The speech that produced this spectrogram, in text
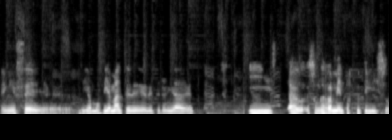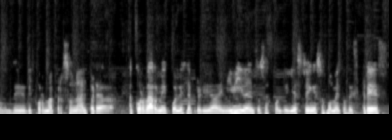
en ese, digamos, diamante de, de prioridades y ah, son herramientas que utilizo de, de, forma personal para acordarme cuál es la prioridad de mi vida. Entonces, cuando ya estoy en esos momentos de estrés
